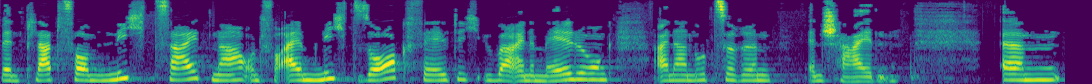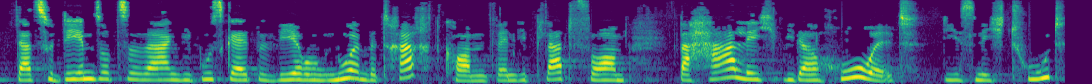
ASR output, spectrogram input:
wenn Plattformen nicht zeitnah und vor allem nicht sorgfältig über eine Meldung einer Nutzerin entscheiden. Ähm, da zudem sozusagen die Bußgeldbewährung nur in Betracht kommt, wenn die Plattform beharrlich wiederholt dies nicht tut,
